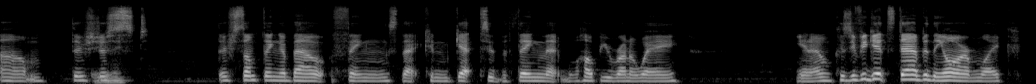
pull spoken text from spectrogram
um there's Maybe. just there's something about things that can get to the thing that will help you run away you know because if you get stabbed in the arm like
